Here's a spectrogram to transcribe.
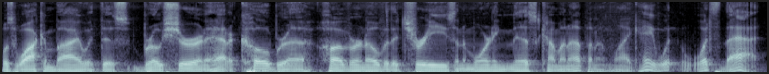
was walking by with this brochure and it had a cobra hovering over the trees and a morning mist coming up, and I'm like, hey, what, what's that?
